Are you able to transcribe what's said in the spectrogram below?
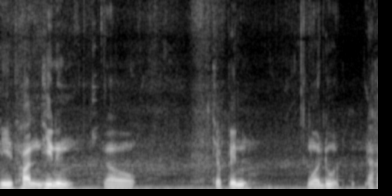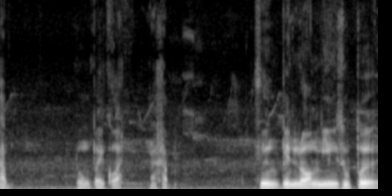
นี่ท่อนที่หนึ่งเราจะเป็นหัวดูดนะครับ ลงไปก่อนนะครับ ซึ่งเป็นรองนิวซูเปอร์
